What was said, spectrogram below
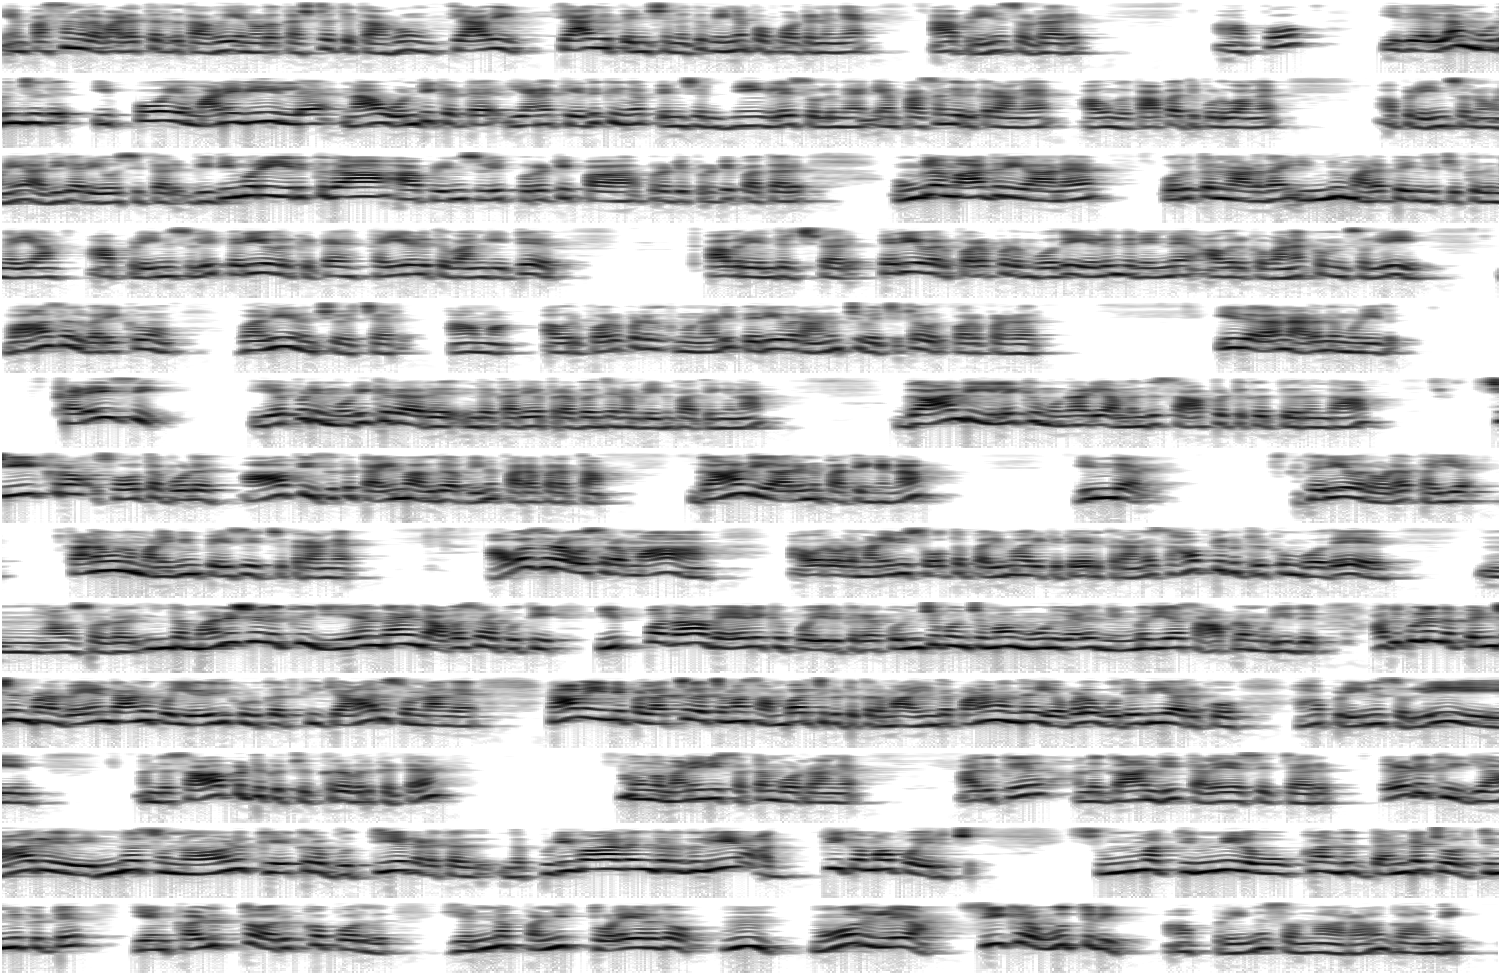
என் பசங்களை வளர்த்துறதுக்காகவும் என்னோட கஷ்டத்துக்காகவும் தியாகி தியாகி பென்ஷனுக்கு விண்ணப்பம் போட்டனுங்க அப்படின்னு சொல்கிறாரு அப்போது இதெல்லாம் முடிஞ்சுது. இப்போது என் மனைவி இல்லை. நான் ஒண்டிக்கட்ட எனக்கு எதுக்குங்க பென்ஷன்? நீங்களே சொல்லுங்கள் என் பசங்க இருக்கிறாங்க. அவங்க காப்பாற்றி போடுவாங்க. அப்படின்னு சொன்னோடனே அதிகாரி யோசித்தார். விதிமுறை இருக்குதா? அப்படின்னு சொல்லி புரட்டி பா புரட்டி புரட்டி பார்த்தாரு. உங்களை மாதிரியான ஒருத்தனால தான் இன்னும் மழை பெஞ்சிட்டு இருக்குதுங்க ஐயா அப்படின்னு சொல்லி பெரியவர்கிட்ட கையெழுத்து வாங்கிட்டு அவர் எந்திரிச்சிட்டாரு. பெரியவர் புறப்படும் போது எழுந்து நின்று அவருக்கு வணக்கம் சொல்லி வாசல் வரைக்கும் வழி அனுப்பிச்சு வச்சார். ஆமாம் அவர் புறப்படுறதுக்கு முன்னாடி பெரியவர் அனுப்பிச்சு வச்சுட்டு அவர் புறப்படுறாரு. இதெல்லாம் நடந்து முடியுது. கடைசி எப்படி முடிக்கிறாரு இந்த கதையை பிரபஞ்சன் அப்படின்னு பார்த்தீங்கன்னா காந்தி இலைக்கு முன்னாடி அமர்ந்து சாப்பிட்டுக்கிட்டு இருந்தான். சீக்கிரம் சோத்த போடு ஆஃபீஸுக்கு டைம் ஆகுது அப்படின்னு பரபரத்தான். காந்தி யாருன்னு பார்த்தீங்கன்னா இந்த பெரியவரோட பையன் கணவனும் மனைவியும் பேசிட்டு இருக்கிறாங்க. அவசர அவசரமா அவரோட மனைவி சோத்தை பரிமாறிக்கிட்டே இருக்கிறாங்க. சாப்பிட்டுக்கிட்டு இருக்கும்போதே அவன் சொல்றாரு இந்த மனுஷனுக்கு ஏன் தான் இந்த அவசர புத்தி? இப்போ தான் வேலைக்கு போயிருக்கிற கொஞ்சம் கொஞ்சமாக மூணு வேளை நிம்மதியாக சாப்பிட முடியுது. அதுக்குள்ளே இந்த பென்ஷன் பணம் வேண்டான்னு போய் எழுதி கொடுக்கறதுக்கு யார் சொன்னாங்க? நாம இன்னும் இப்போ லட்ச லட்சமாக சம்பாரிச்சுக்கிட்டு இருக்கிறோமா? இந்த பணம் வந்தால் எவ்வளோ உதவியாக இருக்கும்? அப்படின்னு சொல்லி அந்த சாப்பிட்டுக்கிட்டு இருக்கிறவர்கிட்ட அவங்க மனைவி சத்தம் போடுறாங்க. அதுக்கு அந்த காந்தி தலையசைத்தார் ரெடுக்கு யார் என்ன சொன்னாலும் கேட்குற புத்தியே கிடக்காது. இந்த பிடிவாதங்கிறதுலேயே அதிகமாக போயிருச்சு. சும்மா திண்ணில உட்காந்து தண்டச்சோறு தின்னுக்கிட்டு என் கழுத்தை அறுக்க போகிறது என்ன பண்ணி தொலைகிறதோ ம் மோர் இல்லையா? சீக்கிரம் ஊத்துடி அப்படின்னு சொன்னாரா காந்தி.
